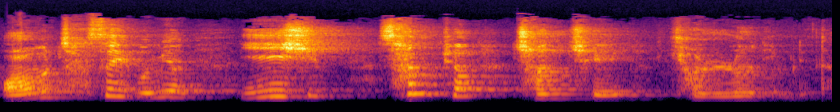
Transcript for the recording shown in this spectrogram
어머 자세히 보면 23편 전체의 결론입니다.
